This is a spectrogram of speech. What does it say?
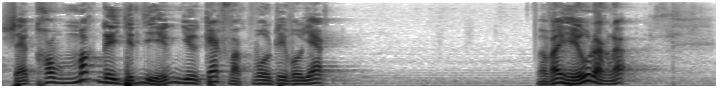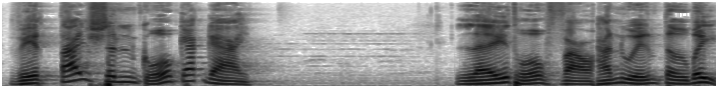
sẽ không mất đi vĩnh viễn như các vật vô tri vô giác. Và phải hiểu rằng đó, việc tái sinh của các ngài lệ thuộc vào hạnh nguyện từ bi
